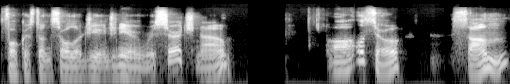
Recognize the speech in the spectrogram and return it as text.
focused on solar geoengineering research now, also some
